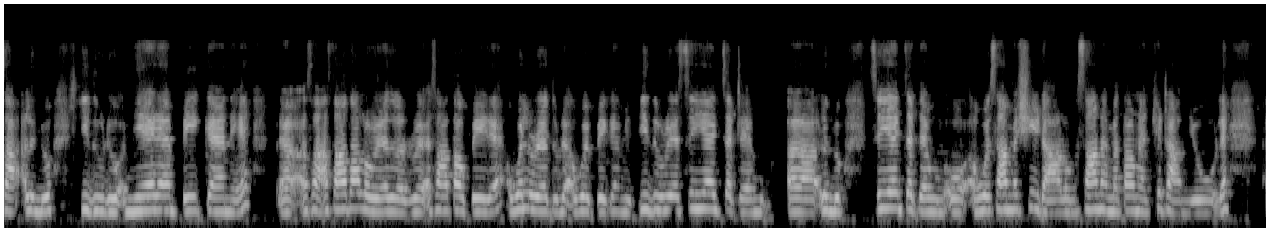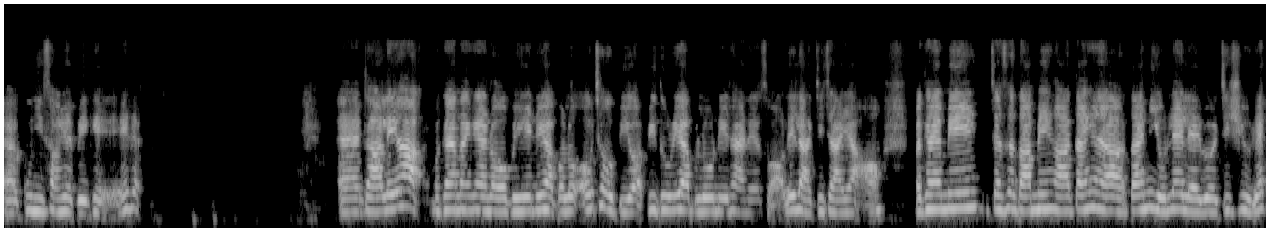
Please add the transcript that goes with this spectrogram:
စားအဲ့လိုမျိုးပြည်သူတို့အမြဲတမ်းပေးကမ်းတယ်အစားအစားသားလိုတဲ့သူလည်းအစားတောက်ပေးတယ်အဝိလိုတဲ့သူလည်းအဝိပေးကမ်းပြီးပြည်သူတွေဆင်းရဲကြက်တဲမှုအဲအဲ့လိုမျိုးဆင်းရဲကြက်တဲမှုဟိုအဝိစားမရှိတာလို့မစားနိုင်မတောက်နိုင်ဖြစ်တာမျိုးကိုလည်းအဲကူညီဆောင်ရွက်ပေးခဲ့တယ်တဲ့ အဲဒါလေးကပကံနိုင်ငံတော်ဘေးတွေကဘလို့အုပ်ချုပ်ပြီးတော့ပြည်သူတွေကဘလို့နေထိုင်နေဆိုတော့လေးလာကြည့်ကြရအောင်ပကံမင်းကျန်စသားမင်းကတိုင်းတိုင်းမျိုးလှည့်လဲပြီးကြည့်ရှုတယ်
